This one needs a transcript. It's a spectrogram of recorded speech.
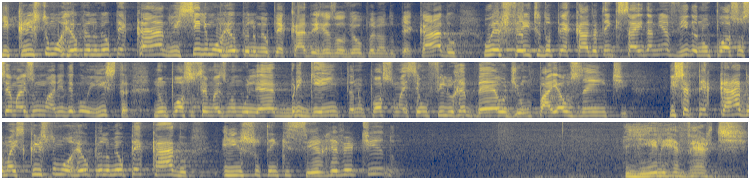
E Cristo morreu pelo meu pecado. E se Ele morreu pelo meu pecado e resolveu o problema do pecado, o efeito do pecado tem que sair da minha vida. Não posso ser mais um marido egoísta, não posso ser mais uma mulher briguenta, não posso mais ser um filho rebelde, um pai ausente. Isso é pecado, mas Cristo morreu pelo meu pecado. E isso tem que ser revertido. E Ele reverte,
